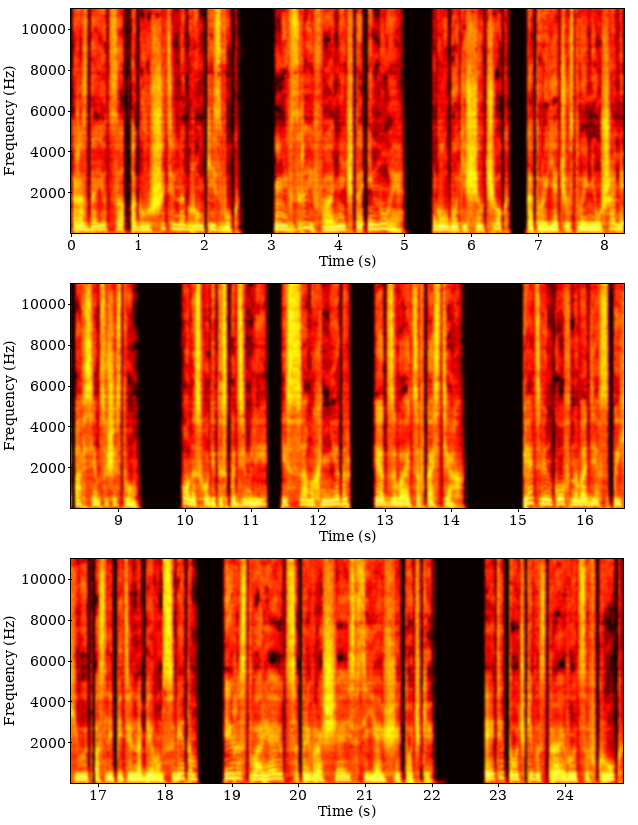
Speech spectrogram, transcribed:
раздается оглушительно громкий звук. Не взрыв, а нечто иное. Глубокий щелчок, который я чувствую не ушами, а всем существом. Он исходит из-под земли, из самых недр и отзывается в костях. Пять венков на воде вспыхивают ослепительно белым светом и растворяются, превращаясь в сияющие точки. Эти точки выстраиваются в круг,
